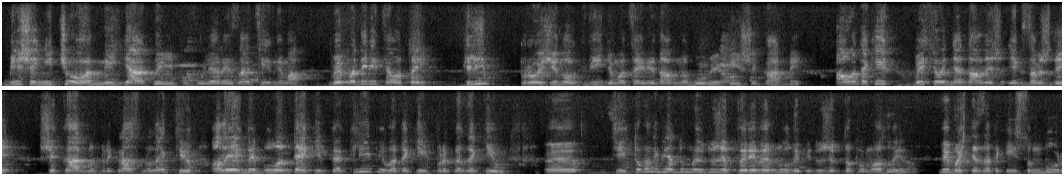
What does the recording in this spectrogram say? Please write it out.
Більше нічого, ніякої популяризації нема. Ви подивіться, оцей кліп про жінок відьом, оцей недавно був який шикарний. А отаких ви сьогодні дали, як завжди, шикарну, прекрасну лекцію. Але якби було декілька кліпів, отаких про козаків, е, цих, то вони б, я думаю, дуже перевернули б і дуже б допомогли нам. Вибачте за такий сумбур.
